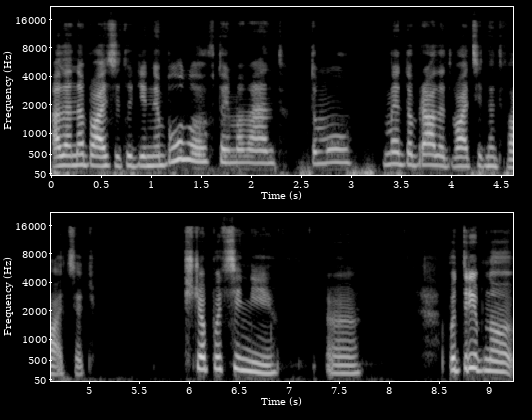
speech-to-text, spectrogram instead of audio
але на базі тоді не було в той момент, тому ми добрали 20 на 20. Що по ціні? Е, Потрібно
